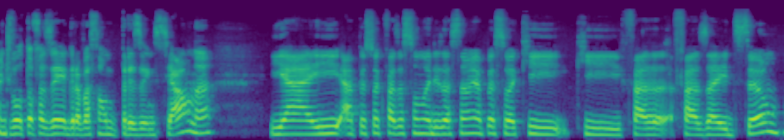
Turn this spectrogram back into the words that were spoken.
a gente voltou a fazer gravação presencial, né? E aí a pessoa que faz a sonorização e a pessoa que, que fa faz a edição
